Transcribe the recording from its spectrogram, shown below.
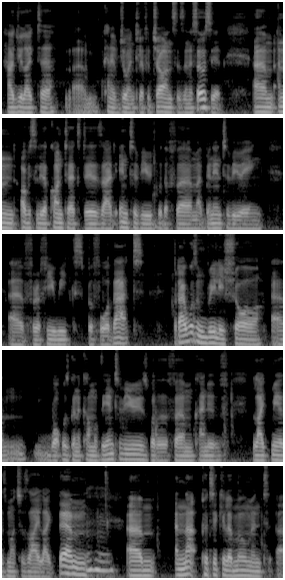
"How'd you like to um, kind of join Clifford Chance as an associate?" Um, and obviously, the context is I'd interviewed with a firm. I'd been interviewing uh, for a few weeks before that, but I wasn't really sure um, what was going to come of the interviews, whether the firm kind of liked me as much as I liked them. hmm Um, and that particular moment, uh,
